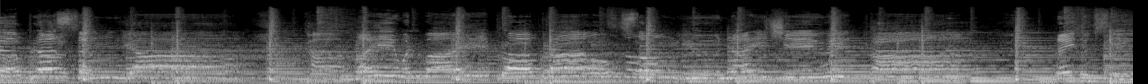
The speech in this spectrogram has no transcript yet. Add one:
อพระสัญญา ข้าไม่หวั่นไหวเพราะพระองค์ทรงอยู่ในชีวิตข้าในทุกสิ่ง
